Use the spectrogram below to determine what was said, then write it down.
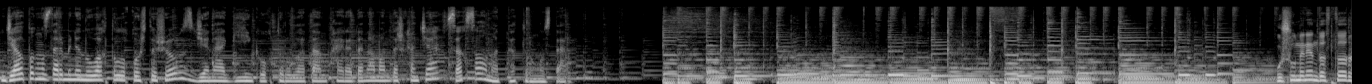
Жалпыңыздар менен убактылуу коштошобуз жана кийинки уктуруулардан кайрадан амандашканча сак саламатта туруңуздар. Ушул менен достор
